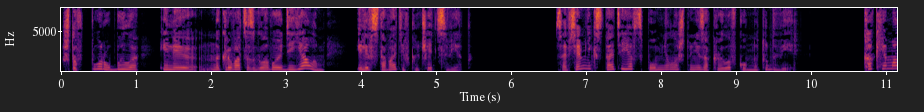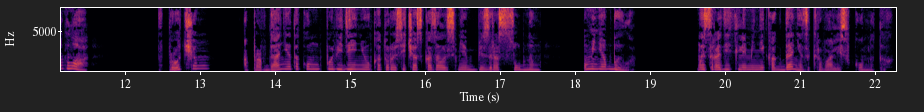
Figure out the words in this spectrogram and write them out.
что впору было или накрываться с головой одеялом, или вставать и включать свет. Совсем не кстати я вспомнила, что не закрыла в комнату дверь. Как я могла? Впрочем, оправдание такому поведению, которое сейчас казалось мне безрассудным, у меня было. Мы с родителями никогда не закрывались в комнатах.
